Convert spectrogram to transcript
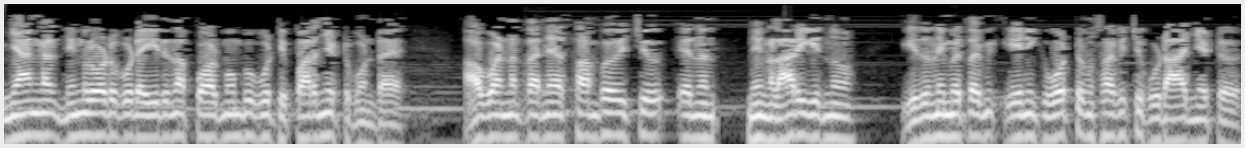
ഞങ്ങൾ നിങ്ങളോടുകൂടെ ഇരുന്നപ്പോൾ മുമ്പ് കൂട്ടി പറഞ്ഞിട്ടുമുണ്ട്. അവണ്ണം തന്നെ സംഭവിച്ചു എന്ന് നിങ്ങൾ അറിയുന്നു. ഇത് നിമിത്തം എനിക്ക് ഒട്ടും സഹിച്ചുകൂടാഞ്ഞിട്ട്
